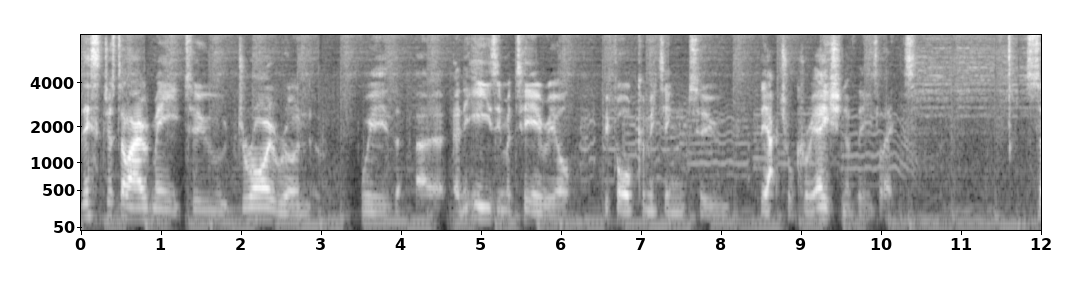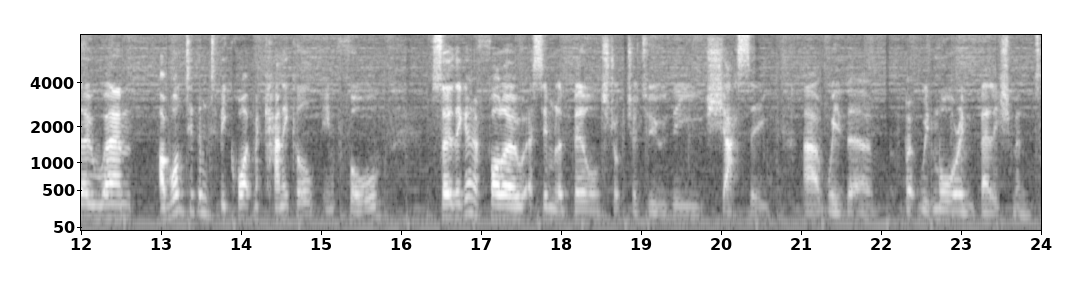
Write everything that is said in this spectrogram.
this just allowed me to dry run with uh, an easy material before committing to the actual creation of these legs. So um, I wanted them to be quite mechanical in form so they're going to follow a similar build structure to the chassis uh, with uh, but with more embellishment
